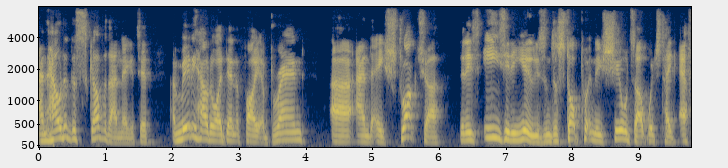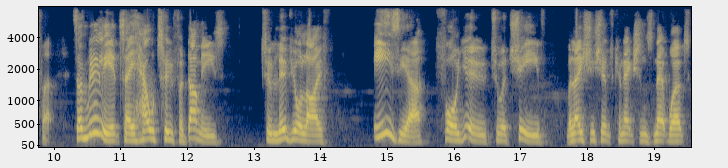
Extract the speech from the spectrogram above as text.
and how to discover that negative, and really how to identify a brand uh, and a structure that is easy to use and to stop putting these shields up, which take effort. So, really, it's a how to for dummies to live your life easier for you to achieve relationships, connections, networks.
